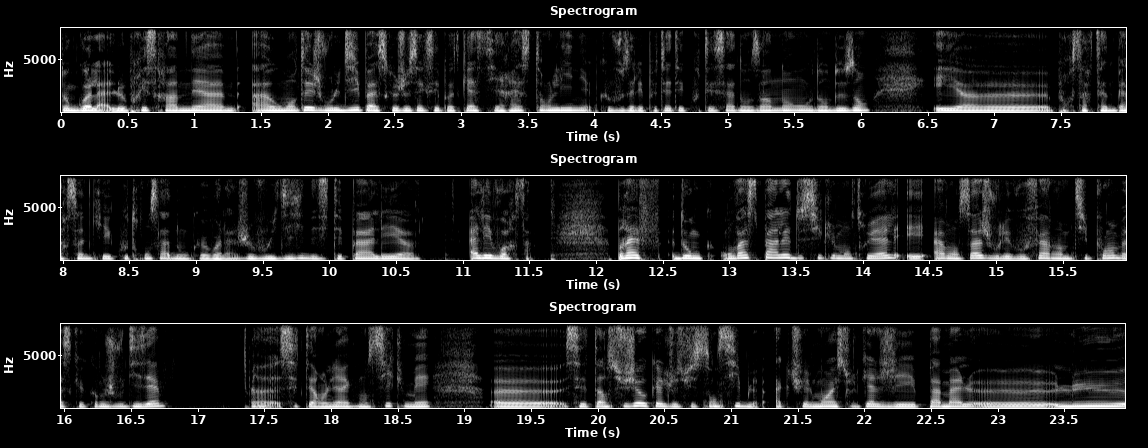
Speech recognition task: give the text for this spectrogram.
Donc voilà, le prix sera amené à augmenter. Je vous le dis parce que je sais que ces podcasts, ils restent en ligne, que vous allez peut-être écouter ça dans un an ou dans deux ans. Et euh, pour certaines personnes qui écouteront ça, donc euh, voilà, je vous le dis, n'hésitez pas à euh, aller voir ça. Bref, donc on va se parler de cycle menstruel et avant ça, je voulais vous faire un petit point parce que comme je vous disais, c'était en lien avec mon cycle, mais c'est un sujet auquel je suis sensible actuellement et sur lequel j'ai pas mal lu,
